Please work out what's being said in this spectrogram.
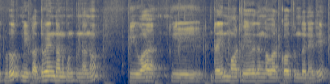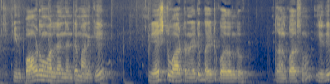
ఇప్పుడు మీకు అర్థమైంది అనుకుంటున్నాను. ఈ వా ఈ డ్రైన్ మోటార్ ఏ విధంగా వర్క్ అవుతుంది అనేది ఇది పోవడం వల్ల ఏంటంటే మనకి వేస్ట్ వాటర్ అనేది బయటకు వదలదు. దానికోసం ఇది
